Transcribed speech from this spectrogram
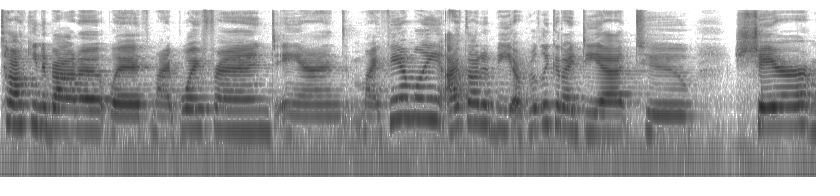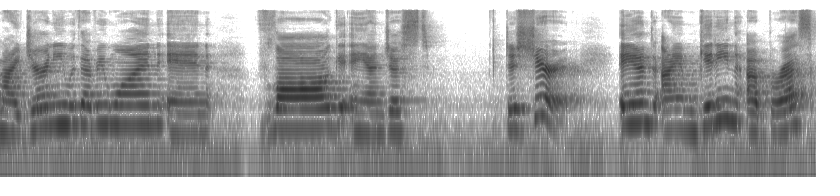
talking about it with my boyfriend and my family, I thought it'd be a really good idea to share my journey with everyone and vlog and just just share it. And I am getting a breast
